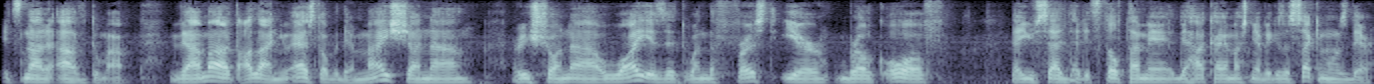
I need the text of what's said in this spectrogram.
It's not an av tumah. Ve'amart alan, you asked over there, my shana rishona. Why is it when the first ear broke off that you said that it's still tameh dehakaya because the second one was there,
